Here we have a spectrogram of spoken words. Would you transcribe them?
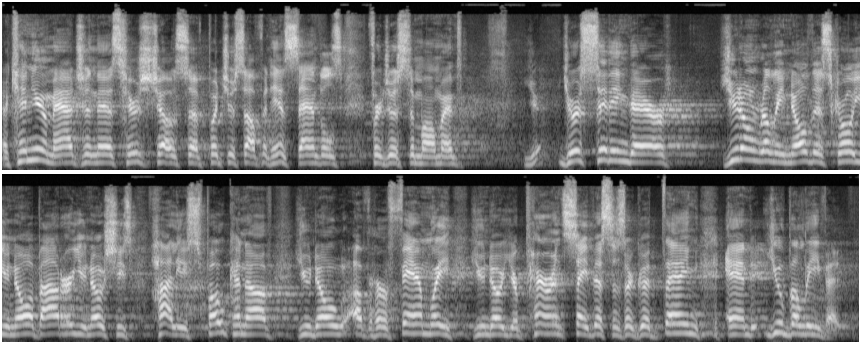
Now, can you imagine this? Here's Joseph. Put yourself in his sandals for just a moment. You're sitting there. You don't really know this girl. You know about her. You know she's highly spoken of. You know of her family. You know your parents say this is a good thing, and you believe it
